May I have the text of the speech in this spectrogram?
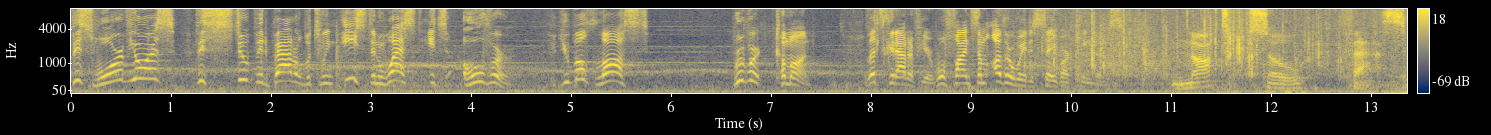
This war of yours, this stupid battle between East and West, it's over. You both lost. Rupert, come on. Let's get out of here. We'll find some other way to save our kingdoms. Not so fast.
